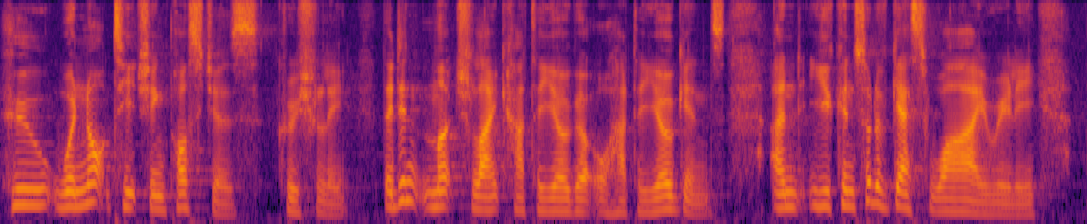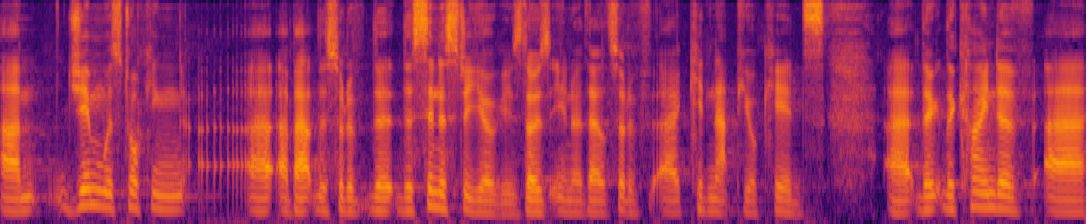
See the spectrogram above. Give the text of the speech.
who were not teaching postures, crucially. They didn't much like Hatha Yoga or Hatha Yogins. And you can sort of guess why, really. Um, Jim was talking uh, about the sort of the, the sinister yogis, those, you know, they'll sort of uh, kidnap your kids. Uh, the, the, kind of, uh,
